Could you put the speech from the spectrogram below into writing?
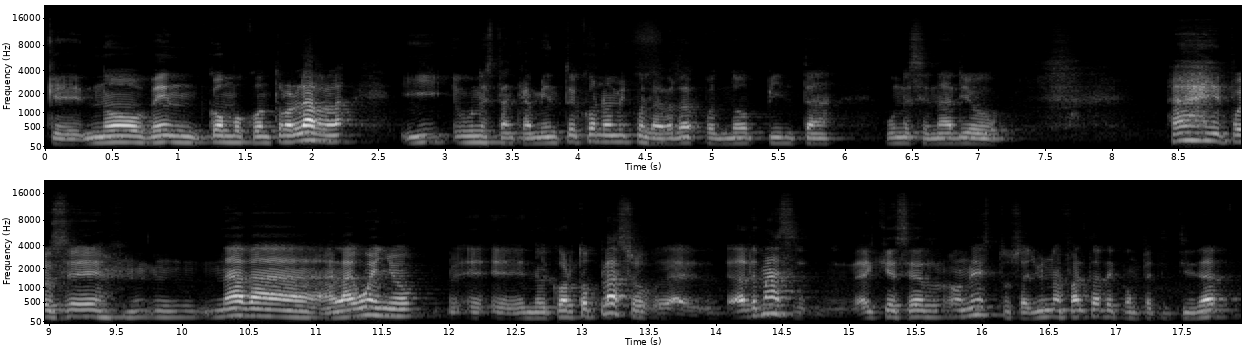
que no ven cómo controlarla y un estancamiento económico, la verdad, pues no pinta un escenario, ay, pues nada halagüeño en el corto plazo. Además, hay que ser honestos, hay una falta de competitividad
